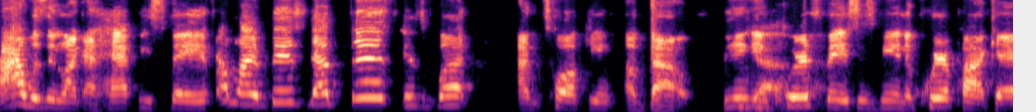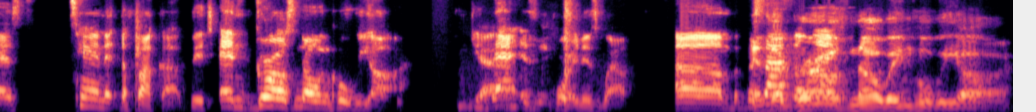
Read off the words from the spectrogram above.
I was in like a happy space. I'm like, bitch, now this is what I'm talking about. Being Yeah. in queer spaces, being a queer podcast, tearing it the fuck up, bitch. And girls knowing who we are. Yeah. That is important as well. Um, but And besides the all that, girls knowing who we are.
